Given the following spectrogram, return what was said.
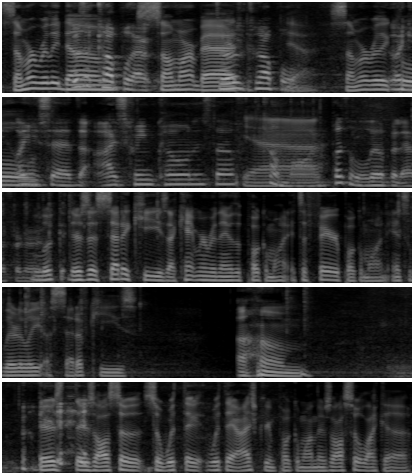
some are really There's a dumb couple that- some aren't bad There's a couple. Yeah, some are really Like, cool. like you said, the ice cream cone and stuff. Yeah, come on, put a little bit of effort in. Look, there's a set of keys. I can't remember the name of the Pokemon. It's a fairy Pokemon. It's literally a set of keys. Um, there's there's also so with the with the ice cream Pokemon, there's also like a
